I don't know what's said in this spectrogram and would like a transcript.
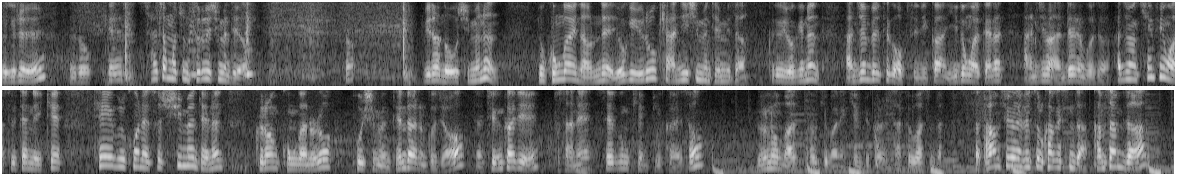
여기를 이렇게 살짝만 좀 들으시면 돼요. 그래서 밀어 넣으시면은 이 공간이 나오는데 여기 이렇게 앉으시면 됩니다. 그리고 여기는 안전벨트가 없으니까 이동할 때는 앉으면 안 되는 거죠. 하지만 캠핑 왔을 때는 이렇게 테이블 꺼내서 쉬면 되는 그런 공간으로 보시면 된다는 거죠. 자, 지금까지 부산의 세븐 캠핑카에서 르노 마스터 기반의 캠핑카를 살펴봤습니다. 자, 다음 시간에 뵙도록 하겠습니다. 감사합니다.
